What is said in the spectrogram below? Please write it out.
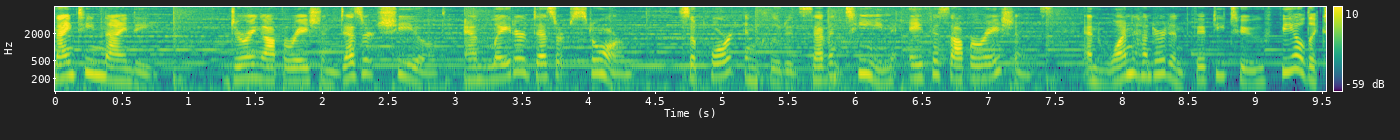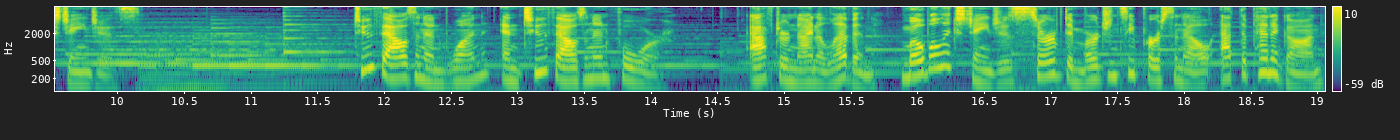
1990, during Operation Desert Shield and later Desert Storm, support included 17 AAFES operations and 152 field exchanges. 2001 and 2004. After 9 11, mobile exchanges served emergency personnel at the Pentagon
